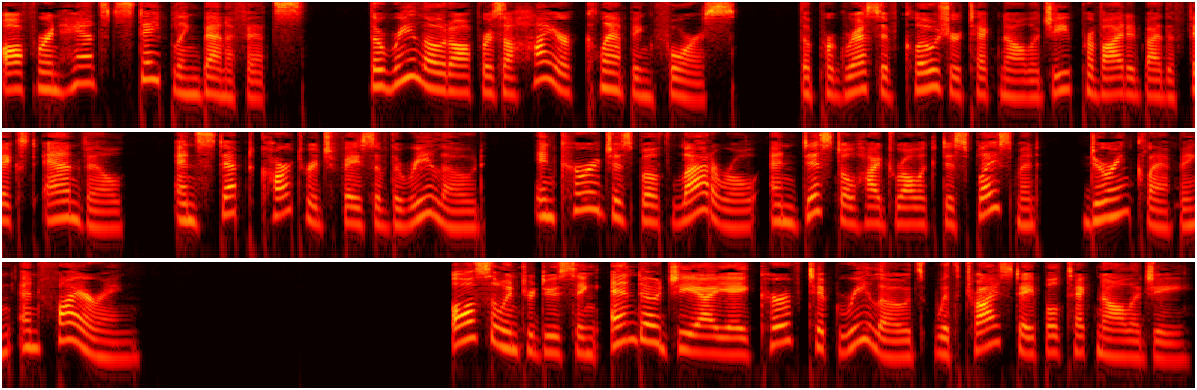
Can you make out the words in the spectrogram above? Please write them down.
offer enhanced stapling benefits. The reload offers a higher clamping force. The progressive closure technology provided by the fixed anvil and stepped cartridge face of the reload encourages both lateral and distal hydraulic displacement during clamping and firing. Also introducing Endo-GIA curved tip reloads with tri-staple technology.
